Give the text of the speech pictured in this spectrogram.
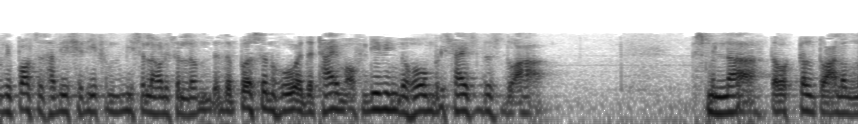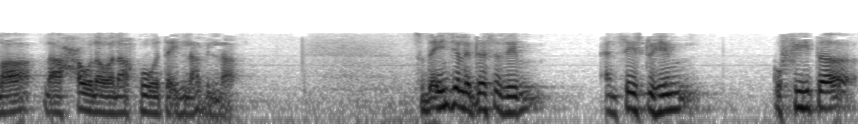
reports this Hadith Sharif from Nabi sallallahu alayhi wa sallam, that the person who at the time of leaving the home recites this dua, Bismillah, tawakkaltu ala Allah, la hawla wa la quwwata illa billah. So the angel addresses him and says to him, Kufita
